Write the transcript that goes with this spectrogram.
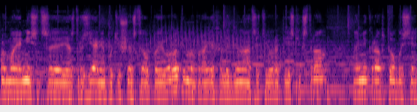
В мае месяце я с друзьями путешествовал по Европе. Мы проехали 12 европейских стран на микроавтобусе.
